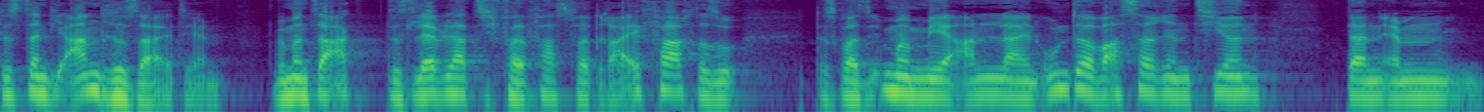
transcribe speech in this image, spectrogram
Das ist dann die andere Seite. Wenn man sagt, das Level hat sich fast verdreifacht, also dass quasi immer mehr Anleihen unter Wasser rentieren, dann, ähm,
